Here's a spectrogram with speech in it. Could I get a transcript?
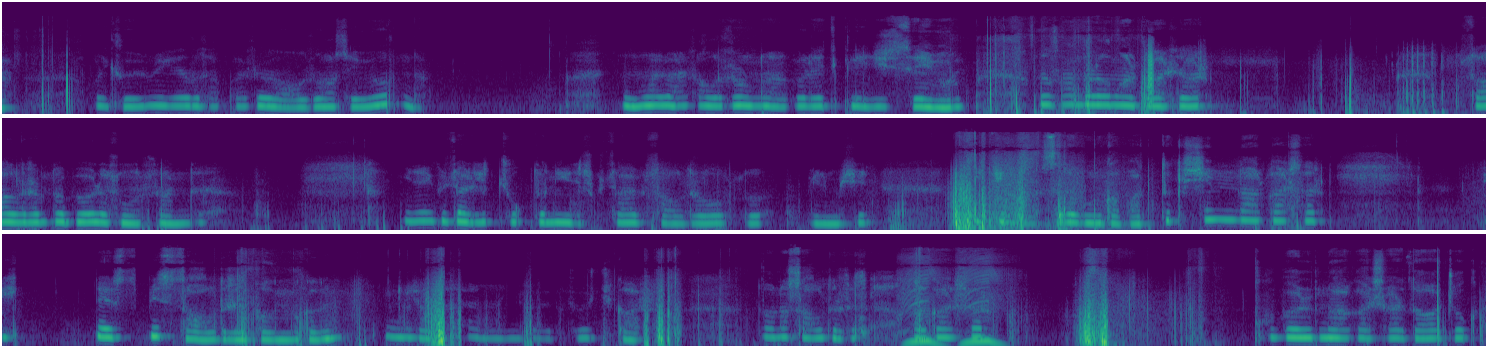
Hani köyüme gider uzaklaşıyor. O zaman seviyorum da. Normal ben saldırırım da böyle etkileyici sevmiyorum. Hızlandıralım arkadaşlar. Bu saldırım da böyle sonuçlandı. Yine güzel hiç çoktan iyidir. Güzel bir saldırı oldu benim için. İki sıra bunu kapattık. Şimdi arkadaşlar bir bir saldırı yapalım bakalım. İnşallah hemen güzel bir köy çıkar. Sonra saldırırız. Arkadaşlar bu bölümde arkadaşlar daha çok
